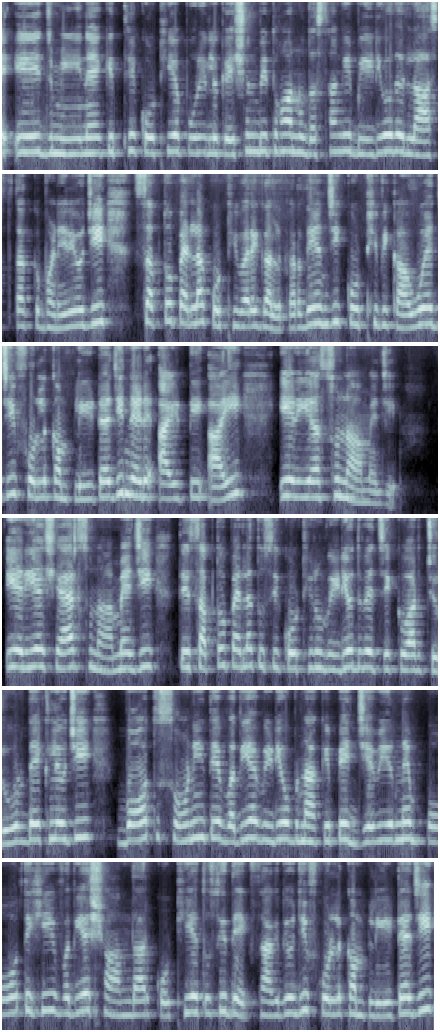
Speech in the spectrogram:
ਇਹ ਜ਼ਮੀਨ ਹੈ, ਕਿੱਥੇ ਕੋਠੀ ਹੈ, ਪੂਰੀ ਲੋਕੇਸ਼ਨ ਵੀ ਤੁਹਾਨੂੰ ਦੱਸਾਂਗੇ। ਵੀਡੀਓ ਦੇ ਲਾਸਟ ਤੱਕ ਬਣੇ ਰਹੋ ਜੀ। ਸਭ ਤੋਂ ਪਹਿਲਾਂ ਕੋਠੀ ਬਾਰੇ ਗੱਲ ਕਰਦੇ ਹਾਂ ਜੀ। ਕੋਠੀ ਵਿਕਾਊ ਹੈ ਜੀ ਫੁੱਲ ਕੰਪਲੀਟ ਹੈ ਜੀ। ਨੇੜੇ ਆਈਟੀਆਈ ਏਰੀਆ ਸੁਨਾਮ ਹੈ ਜੀ। ਏਰੀਆ ਸ਼ਹਿਰ ਸੁਨਾਮ ਹੈ ਜੀ। ਤੇ ਸਭ ਤੋਂ ਪਹਿਲਾਂ ਤੁਸੀਂ ਕੋਠੀ ਨੂੰ ਵੀਡੀਓ ਦੇ ਵਿੱਚ ਇੱਕ ਵਾਰ ਜ਼ਰੂਰ ਦੇਖ ਲਿਓ ਜੀ। ਬਹੁਤ ਸੋਹਣੀ ਤੇ ਵਧੀਆ ਵੀਡੀਓ ਬਣਾ ਕੇ ਭੇਜੇ ਵੀਰ ਨੇ। ਬਹੁਤ ਹੀ ਵਧੀਆ ਸ਼ਾਨਦਾਰ ਕੋਠੀ ਹੈ, ਤੁਸੀਂ ਦੇਖ ਸਕਦੇ ਹੋ ਜੀ। ਫੁੱਲ ਕੰਪਲੀਟ ਹੈ ਜੀ।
